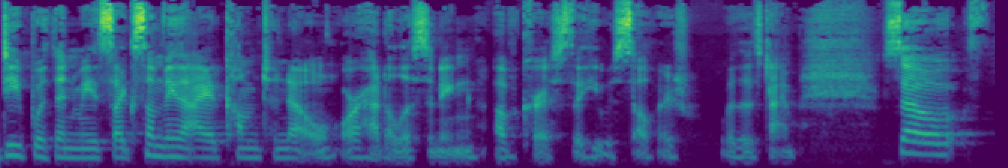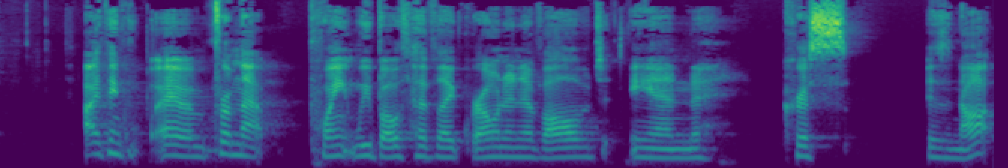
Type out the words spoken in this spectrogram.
deep within me. It's like something that I had come to know or had a listening of Chris that he was selfish with his time. So I think um, from that point we both have like grown and evolved and Chris is not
